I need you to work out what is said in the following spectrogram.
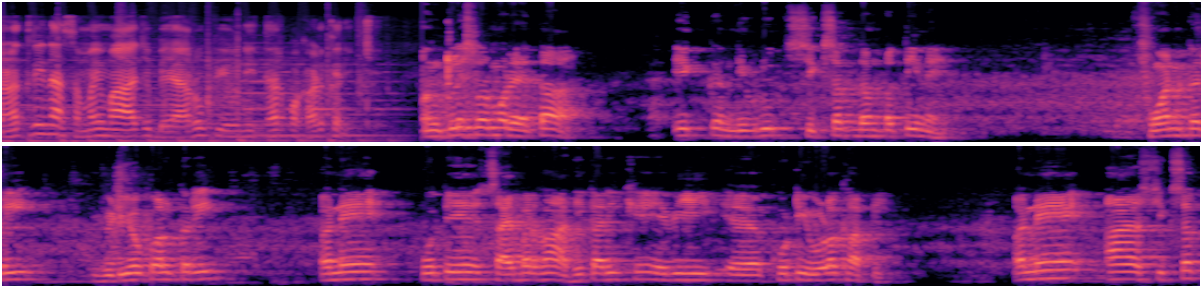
ગણતરીના સમયમાં આજ બે આરોપીઓની ધરપકડ કરી છે. અંકલેશ્વરમાં રહેતા એક નિવૃત્ત શિક્ષક દંપતીને ફોન કરી, વીડિયો કોલ કરી અને પોતે સાયબરના અધિકારી છે એવી ખોટી ઓળખ આપી. અને આ શિક્ષક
